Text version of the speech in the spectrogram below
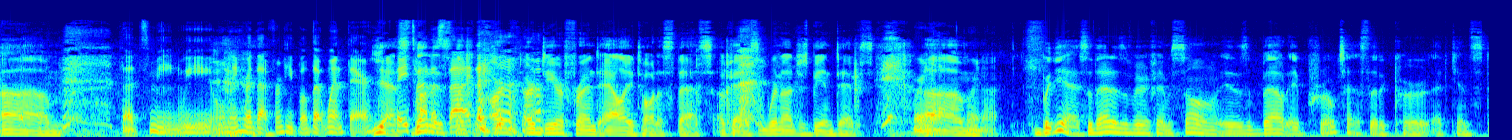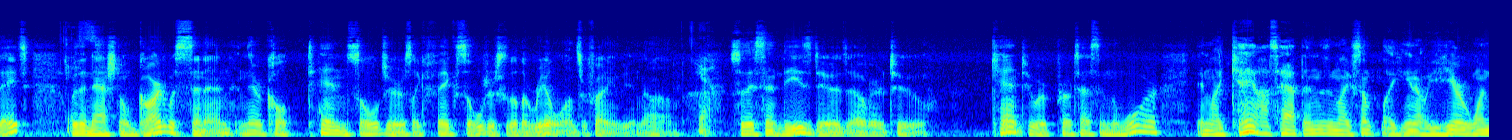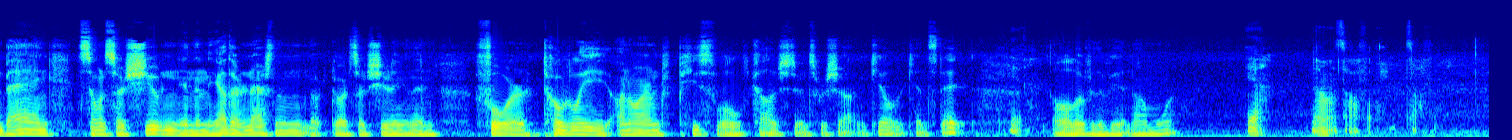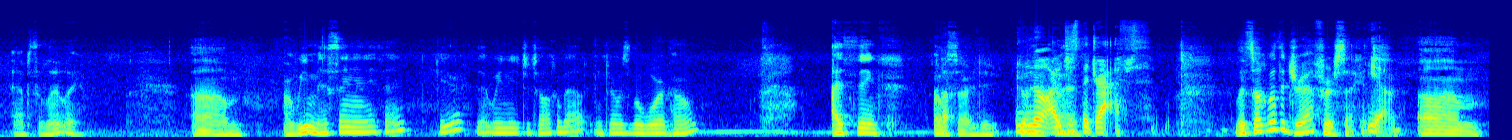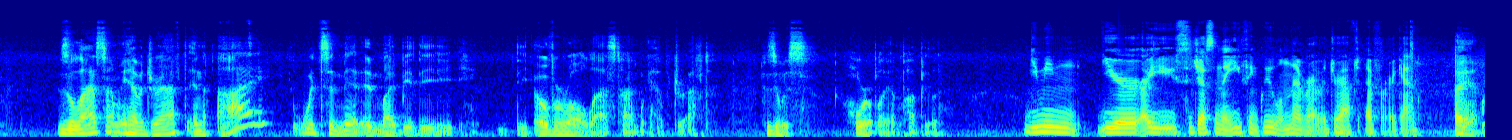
Um, That's mean. We only heard that from people that went there. yes, they taught that us is that. like our, our dear friend Allie taught us that. Okay, so we're not just being dicks. we're not. Um, we're not. But yeah, so that is a very famous song. It is about a protest that occurred at Kent State where the National Guard was sent in, and they were called tin soldiers, like fake soldiers, because all the real ones were fighting in Vietnam. Yeah. So they sent these dudes over to Kent who were protesting the war, and like chaos happens, and like some like you know you hear one bang, someone starts shooting, and then the other National Guard starts shooting, and then four totally unarmed, peaceful college students were shot and killed at Kent State. All over the Vietnam War. Yeah. No, it's awful. It's awful. Absolutely. Um, are we missing anything here that we need to talk about in terms of the war at home? I think. Oh, Uh, sorry. Did you, no, ahead, I just ahead. the draft. Let's talk about the draft for a second. Yeah. Um, this is the last time we have a draft, and I would submit it might be the the overall last time we have a draft because it was horribly unpopular. You mean you're? Are you suggesting that you think we will never have a draft ever again? I am.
